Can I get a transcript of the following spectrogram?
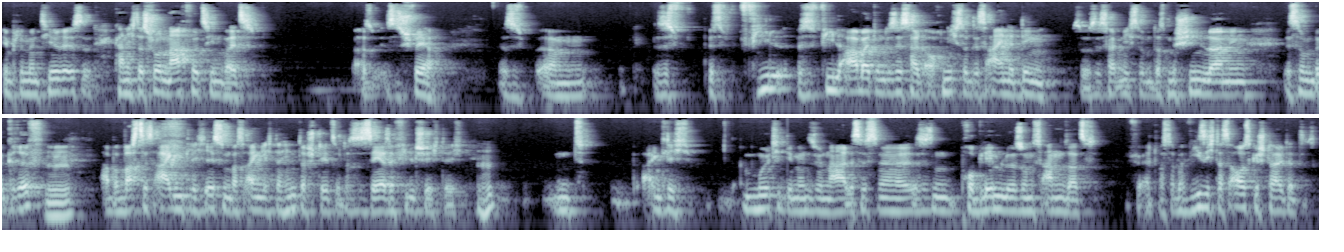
implementiere, ist, kann ich das schon nachvollziehen, weil es, also es ist schwer. Es ist, ähm, es ist, ist viel, es ist viel Arbeit und es ist halt auch nicht so das eine Ding. So, es ist halt nicht so, das Machine Learning ist so ein Begriff, mhm. aber was das eigentlich ist und was eigentlich dahinter steht, so, das ist sehr, sehr vielschichtig. Mhm. Und eigentlich multidimensional. Es ist, eine, es ist ein Problemlösungsansatz für etwas. Aber wie sich das ausgestaltet,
